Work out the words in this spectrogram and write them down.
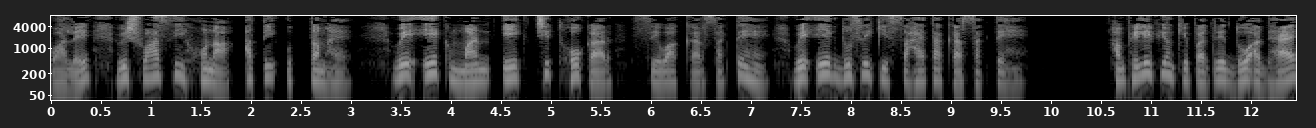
वाले विश्वासी होना अति उत्तम है। वे एक मन, एक चित होकर सेवा कर सकते हैं। वे एक दूसरे की सहायता कर सकते हैं। हम फिलिपियों की पत्र दो अध्याय,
